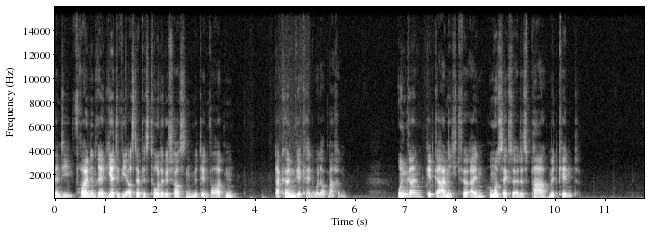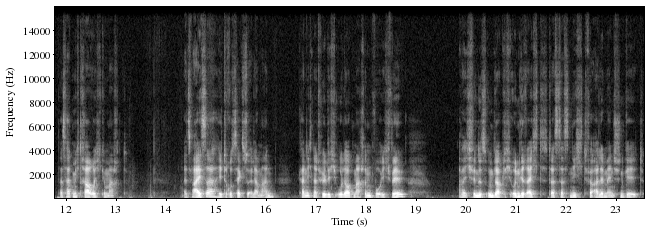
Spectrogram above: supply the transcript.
denn die Freundin reagierte wie aus der Pistole geschossen mit den Worten Da können wir keinen Urlaub machen. Ungarn geht gar nicht für ein homosexuelles Paar mit Kind. Das hat mich traurig gemacht. Als weißer heterosexueller Mann kann ich natürlich Urlaub machen, wo ich will, aber ich finde es unglaublich ungerecht, dass das nicht für alle Menschen gilt.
